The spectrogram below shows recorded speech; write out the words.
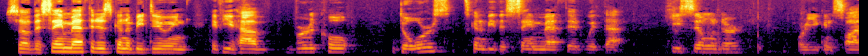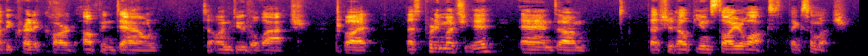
So the same method is going to be doing if you have vertical doors, it's going to be the same method with that key cylinder where you can slide the credit card up and down to undo the latch. But that's pretty much it, and um, that should help you install your locks. Thanks so much.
